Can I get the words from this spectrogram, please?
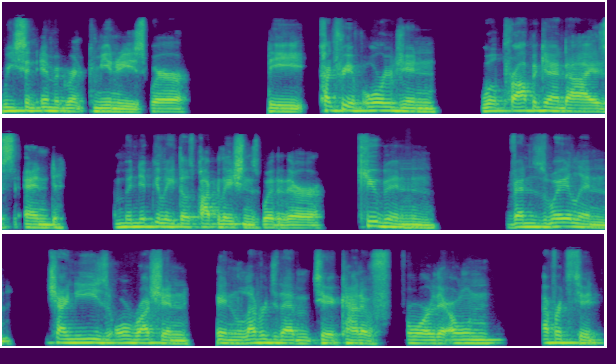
recent immigrant communities where the country of origin will propagandize and manipulate those populations, whether they're Cuban, Venezuelan, Chinese, or Russian, and leverage them to kind of for their own efforts to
